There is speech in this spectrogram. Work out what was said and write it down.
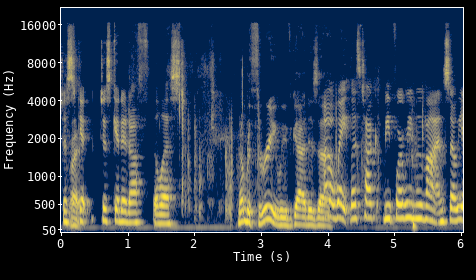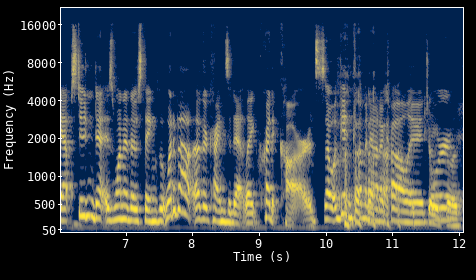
just Right. get just get it off the list. Number three, we've got is uh, oh wait, let's talk before we move on. So yeah, student debt is one of those things. But what about other kinds of debt, like credit cards? So again, coming out of college, or card.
